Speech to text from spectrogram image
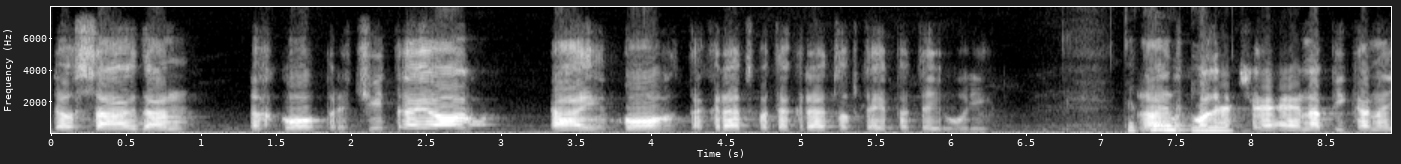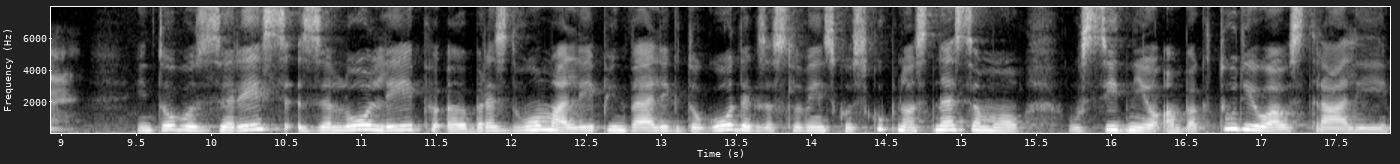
da vsak dan lahko prečitajo, kaj bo takrat pa takrat ob tej pa tej uri. Tako, No in tako in, reče ena pika na i. in to bo res zelo lep, eh, brez dvoma, lep in velik dogodek za slovensko skupnost, ne samo v Sydneyju, ampak tudi v Avstraliji.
